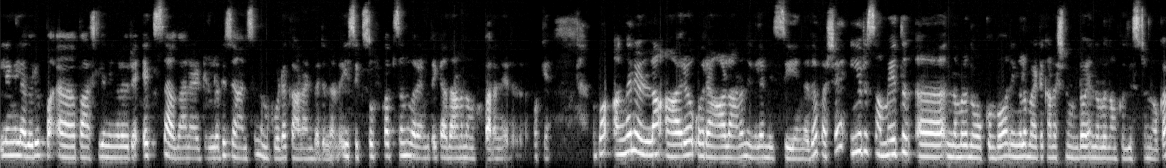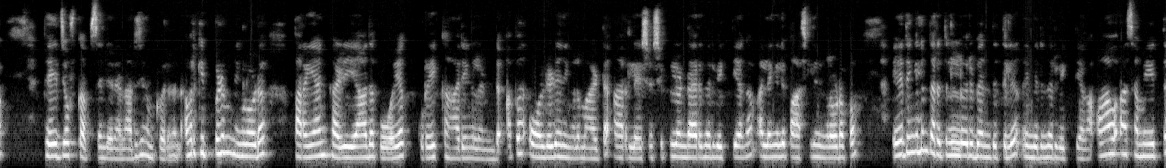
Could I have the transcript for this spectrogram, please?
അല്ലെങ്കിൽ അതൊരു പാസ്റ്റിൽ നിങ്ങൾ ഒരു എക്സ് ആകാനായിട്ടുള്ള ഒരു ചാൻസ് നമുക്കിവിടെ കാണാൻ പറ്റുന്നുണ്ട്. ഈ സിക്സ് ഓഫ് കപ്സ് എന്ന് പറയുമ്പോഴത്തേക്ക് അതാണ് നമുക്ക് പറഞ്ഞു തരുന്നത് ഓക്കെ അപ്പോൾ അങ്ങനെയുള്ള ആരോ ഒരാളാണ് നിങ്ങളെ മിസ് ചെയ്യുന്നത്. പക്ഷേ ഈ ഒരു സമയത്ത് നമ്മൾ നോക്കുമ്പോൾ നിങ്ങളുമായിട്ട് കണക്ഷൻ ഉണ്ടോ എന്നുള്ളത് നമുക്ക് ജസ്റ്റ് നോക്കാം. പേജ് ഓഫ് കപ്സിന്റെ ഒരു എനർജി നമുക്ക് വരുന്നുണ്ട്. അവർക്ക് ഇപ്പോഴും നിങ്ങളോട് പറയാൻ കഴിയാതെ പോയ കുറേ കാര്യങ്ങളുണ്ട്. അപ്പോൾ ഓൾറെഡി നിങ്ങളുമായിട്ട് ആ റിലേഷൻഷിപ്പിൽ ഉണ്ടായിരുന്ന ഒരു വ്യക്തിയാകാം അല്ലെങ്കിൽ പാസ്റ്റിൽ നിങ്ങളോടൊപ്പം ഏതെങ്കിലും തരത്തിലുള്ള ഒരു ബന്ധത്തിൽ നിന്നിരുന്ന ഒരു വ്യക്തിയാകാം. ആ ആ സമയത്ത്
